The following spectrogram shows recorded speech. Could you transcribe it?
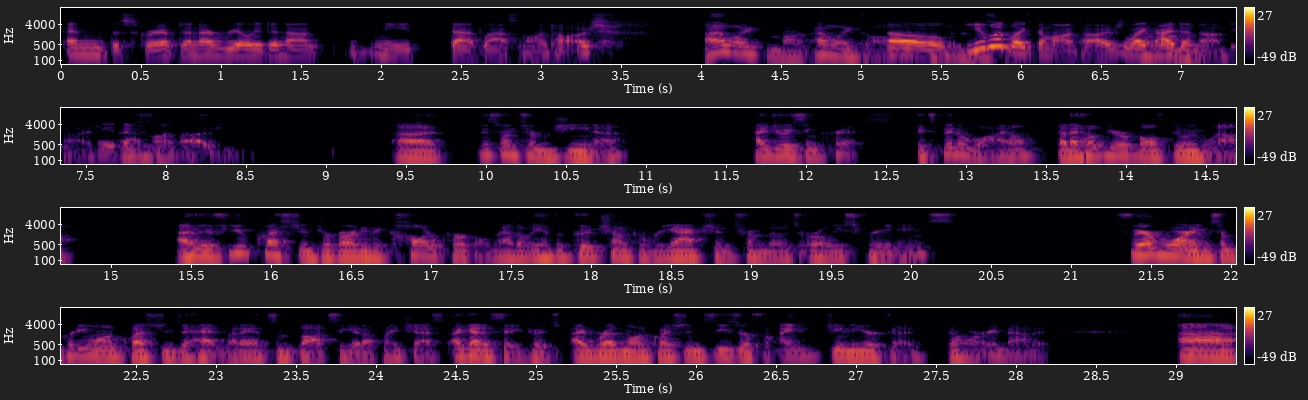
and the script, and I really did not need that last montage. I liked the mon. I liked all. Oh, you would like the montage. Like I, I did not need that montage. Uh, this one's from Gina. Hi, Joyce and Chris. It's been a while, but I hope you are both doing well. I have a few questions regarding the color purple now that we have a good chunk of reactions from those early screenings. Fair warning, some pretty long questions ahead, but I had some thoughts to get off my chest. I gotta say, Joyce, I've read long questions. These are fine. Gina, you're good. Don't worry about it. Uh,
